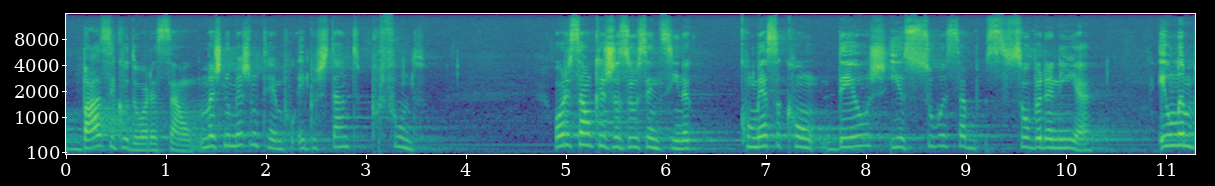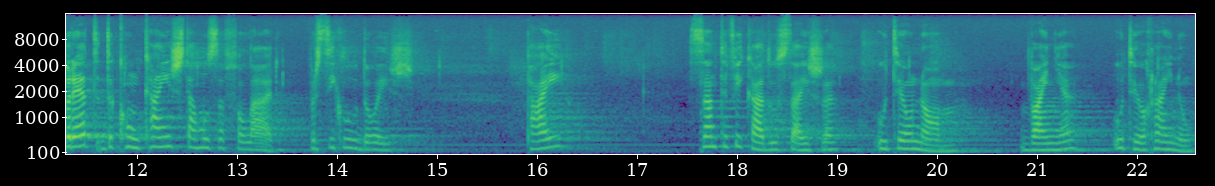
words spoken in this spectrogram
básico da oração, mas no mesmo tempo é bastante profundo. A oração que Jesus ensina começa com Deus e a sua soberania. É um lembrete de com quem estamos a falar. Versículo 2. Pai, santificado seja o teu nome, venha o teu reino.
